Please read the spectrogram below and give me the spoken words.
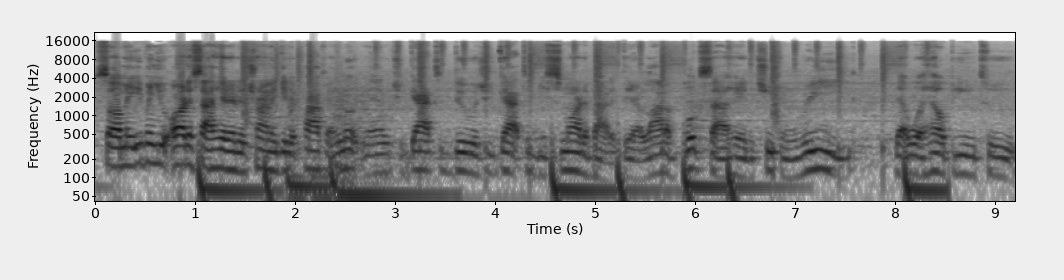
So I mean, even you artists out here that are trying to get it popping, look, man, what you got to do is you got to be smart about it. There are a lot of books out here that you can read that will help you to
